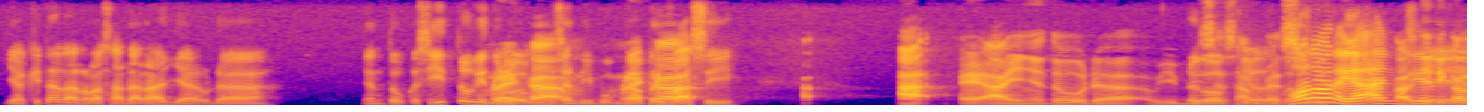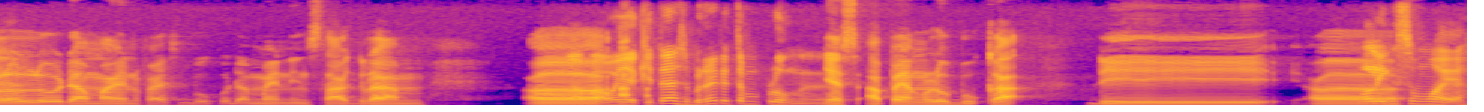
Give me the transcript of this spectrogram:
ya kita tanpa sadar aja udah nyentuh ke situ gitu loh, Mereka- bisa dibuka mereka- privasi. A- AI-nya tuh udah Udah bisa gokil. sampai Horor ya, anjir. Jadi kalau Iya. lu udah main Facebook, udah main Instagram, Eh mau ya kita sebenarnya kecemplung. yes, apa yang lu buka di eh, Link semua ya.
